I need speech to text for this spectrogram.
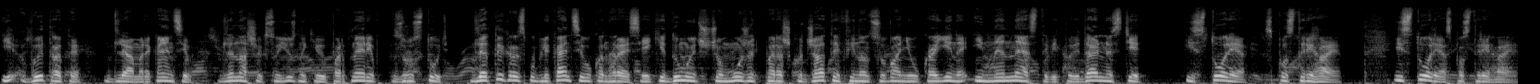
і витрати для американців, для наших союзників і партнерів зростуть для тих республіканців конгресі, які думають, що можуть перешкоджати фінансуванню України і не нести відповідальності. Історія спостерігає. Історія спостерігає,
